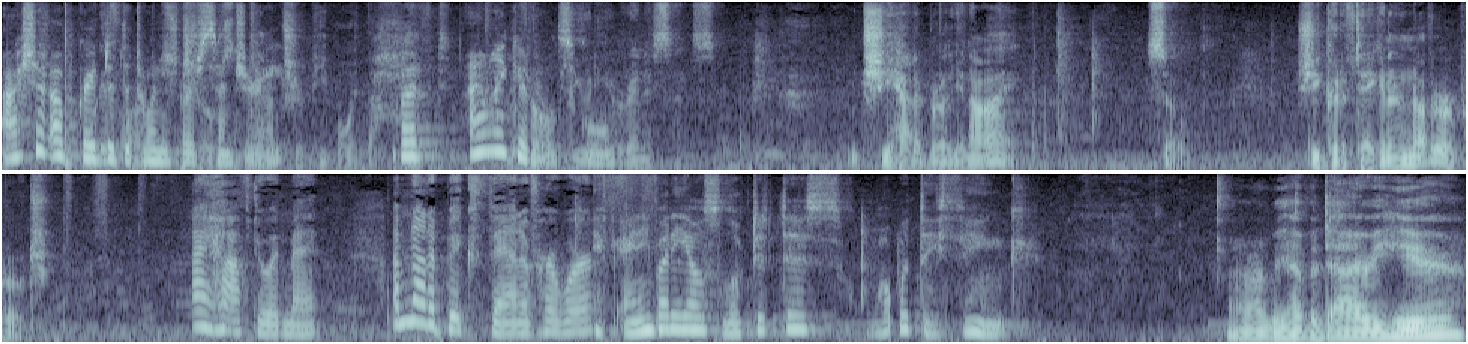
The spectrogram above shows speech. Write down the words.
I should upgrade to the 21st century. capture people at the But height I like of it their old beauty school. Or innocence? She had a brilliant eye. So, she could have taken another approach. I have to admit, I'm not a big fan of her work. If anybody else looked at this, what would they think? Alright, we have a diary here.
